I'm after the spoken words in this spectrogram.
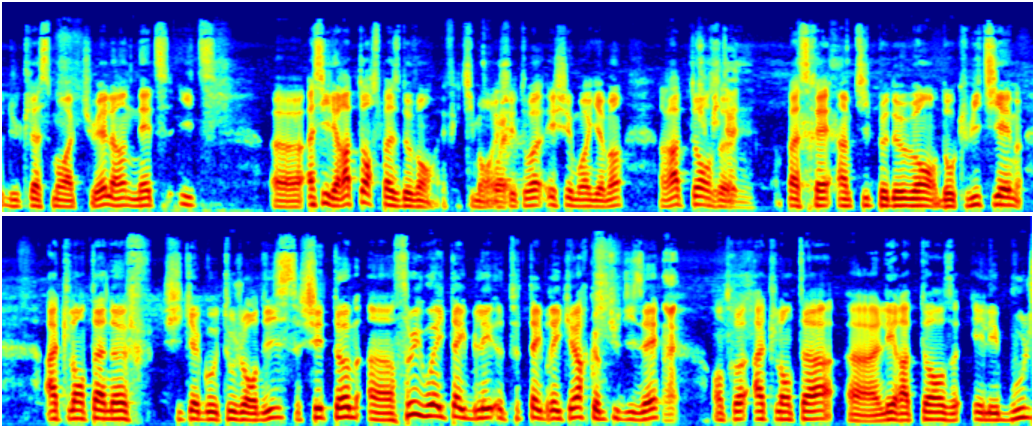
du classement actuel. Hein. Nets, Hits. ah si, les Raptors passent devant, effectivement. Et chez toi et chez moi, Gabin. Raptors passerait un petit peu devant. Donc huitième. Atlanta 9, Chicago toujours 10. Chez Tom, un three-way tiebreaker, comme tu disais. entre Atlanta, euh, les Raptors et les Bulls.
